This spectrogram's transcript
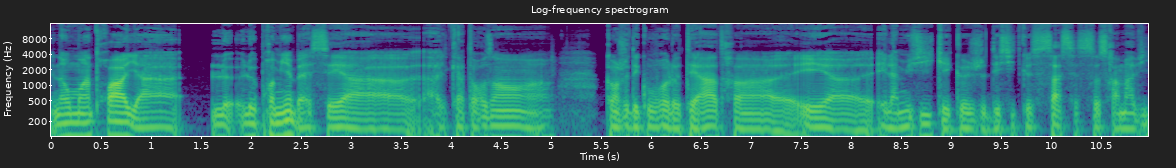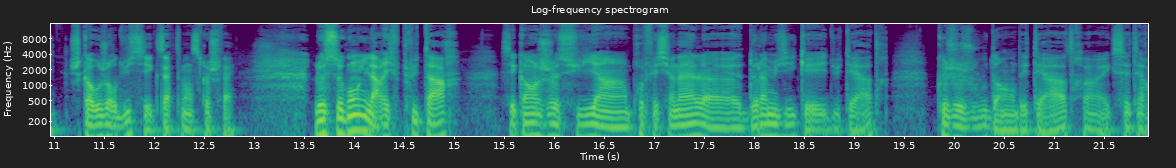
il y en a au moins trois. Il y a le, premier, ben, c'est à, 14 ans. Euh, quand je découvre le théâtre et, et, la musique et que je décide que ça, ce sera ma vie. Jusqu'à aujourd'hui, c'est exactement ce que je fais. Le second, il arrive plus tard. C'est quand je suis un professionnel de la musique et du théâtre que je joue dans des théâtres, euh, etc.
